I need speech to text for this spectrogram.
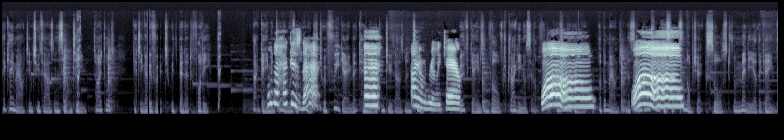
that came out in 2017, titled Getting Over It with Bennett Foddy. That game Who the heck is that? To a free game that came Eh, out in 2002. I don't really care. Both games involved dragging yourself Whoa! up a mountain Whoa! and objects sourced from many other games.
